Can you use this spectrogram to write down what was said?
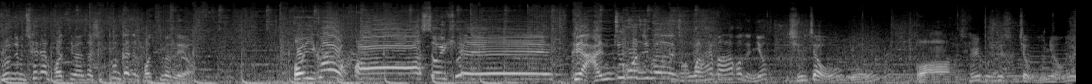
브론즈는 최대한 버티면서 10분까지 버티면 돼요 어 이거? 아 쏘이케 그냥 안 죽어지면 정말 할만하거든요? 진짜 오용와 셀분들 진짜 운영을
